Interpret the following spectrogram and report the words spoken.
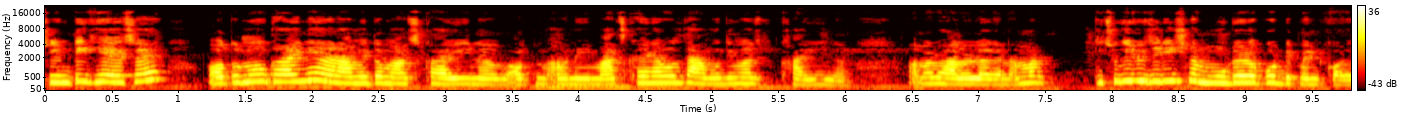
সিনটি খেয়েছে, অতনুও খাইনি আর আমি তো মাছ খাই না মানে মাছ খাই না বলতে আমুদি মাছ খাই না। আমার ভালো লাগে না। আমার কিছু কিছু জিনিস না মুডের ওপর ডিপেন্ড করে।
